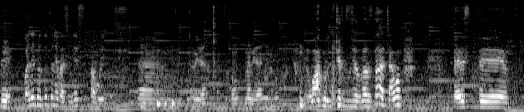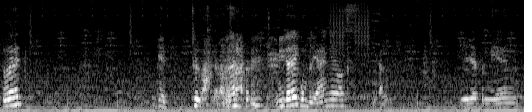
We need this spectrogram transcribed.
Sí. ¿Cuáles son tus celebraciones favoritas? Ah, Navidad, supongo. Navidad, yo no. Wow, qué entusiasmado está, chavo. Este. ¿Tú, Dani? Ah, Mi día de cumpleaños y Halloween. Y ella también.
